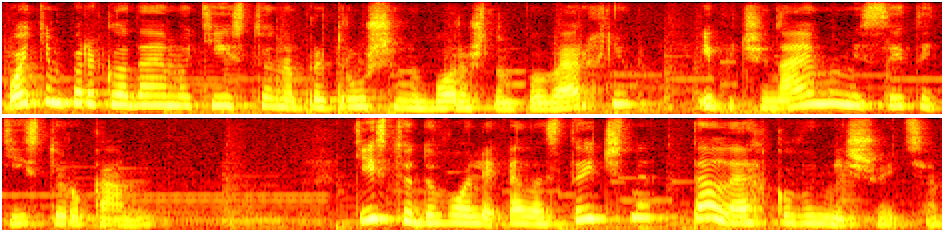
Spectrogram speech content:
Потім перекладаємо тісто на притрушену борошном поверхню і починаємо місити тісто руками. Тісто доволі еластичне та легко вимішується.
